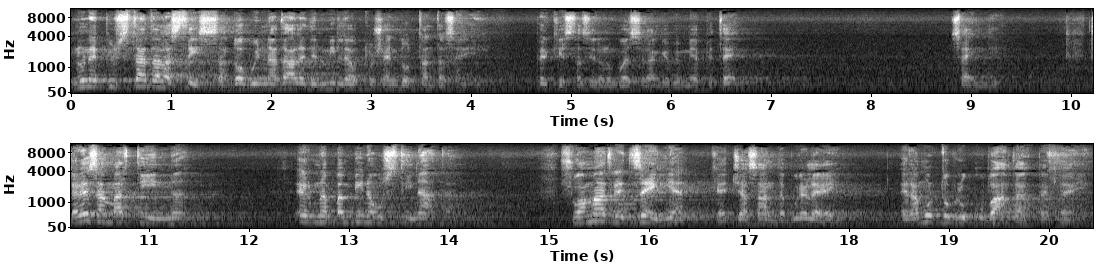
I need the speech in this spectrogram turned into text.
non è più stata la stessa dopo il Natale del 1886. Perché stasera non può essere anche per me e per te? Senti, Teresa Martin era una bambina ostinata. Sua madre Zelia, che è già santa pure lei, era molto preoccupata per lei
